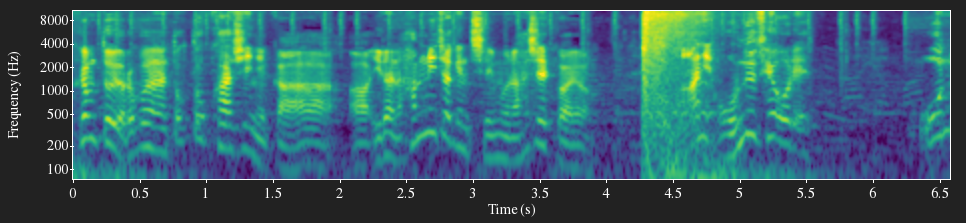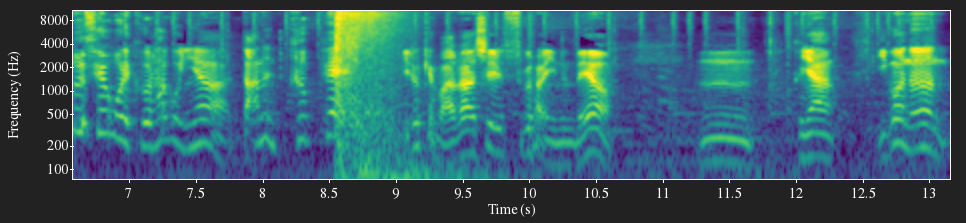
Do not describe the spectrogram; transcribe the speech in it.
그럼 또 여러분은 똑똑하시니까 어, 이런 합리적인 질문을 하실 거예요. 아니 어느 세월에 어느 세월에 그걸 하고 있냐? 나는 급해 이렇게 말하실 수가 있는데요. 음 그냥 이거는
